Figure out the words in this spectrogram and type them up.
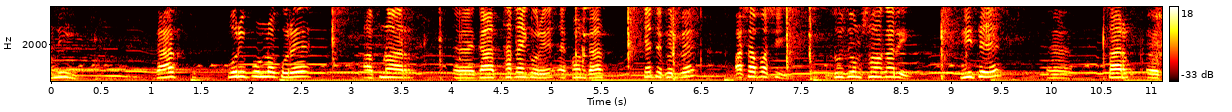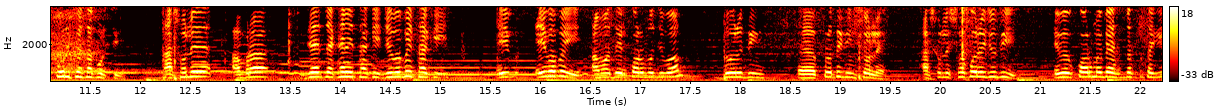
উনি গাছ পরিপূর্ণ করে আপনার গাছ ছাঁটাই করে এখন গাছ কেটে ফেলবে। পাশাপাশি দুজন সহকারী নিচে তার পরিচর্যা করছে। আসলে আমরা যে যেখানে থাকি, যেভাবেই থাকি, এই, এইভাবেই আমাদের কর্মজীবন দৈনন্দিন প্রতিদিন চলে। আসলে সকলে যদি এভাবে কর্মে ব্যস্ত থাকি,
